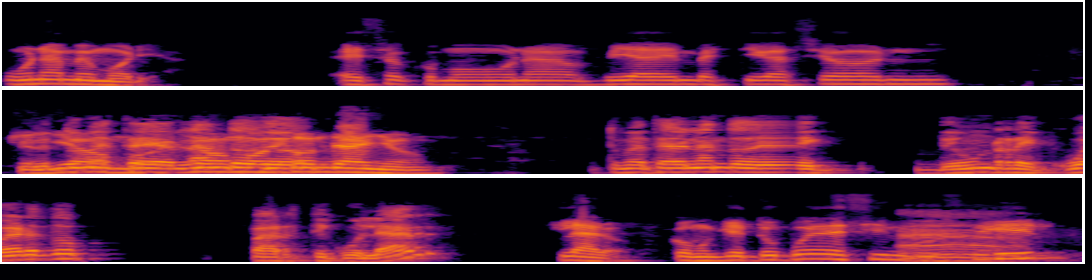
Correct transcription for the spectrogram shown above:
una memoria. Eso como una vía de investigación que lleva, un, montón de, años. ¿Tú me estás hablando de, un recuerdo particular? Claro, como que tú puedes inducir, ah.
